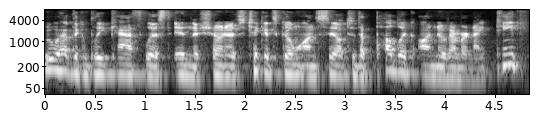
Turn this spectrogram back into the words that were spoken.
We will have the complete cast list in the show notes. Tickets go on sale to the public on November 19th,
